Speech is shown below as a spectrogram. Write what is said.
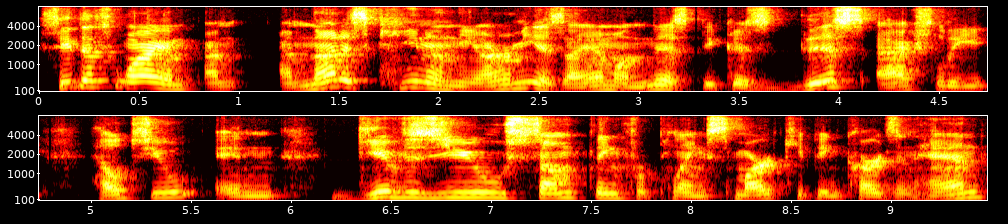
See, that's why I'm I'm I'm not as keen on the army as I am on this because this actually helps you and gives you something for playing smart, keeping cards in hand,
